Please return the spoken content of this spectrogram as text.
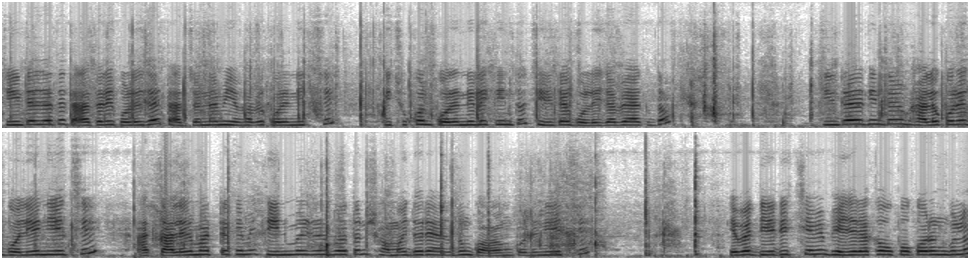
চিনিটা যাতে তাড়াতাড়ি গলে যায়, তার জন্য আমি এভাবে করে নিচ্ছি। কিছুক্ষণ করে নিলে কিন্তু চিনিটা গলে যাবে একদম। চিনিটাকে কিন্তু আমি ভালো করে গলিয়ে নিয়েছি। আর তালের মাঠটাকে আমি তিন মিনিটের মতন সময় ধরে একদম গরম করে নিয়েছি। এবার দিয়ে দিচ্ছি আমি ভেজে রাখা উপকরণগুলো।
